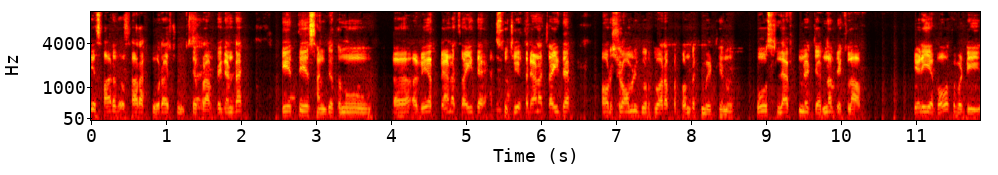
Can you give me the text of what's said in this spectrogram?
ਇਹ ਸਾਰਾ ਦਾ ਸਾਰਾ ਕੋਰਾ ਝੂਠ ਤੇ ਪ੍ਰਾਪੇਗੰਡਾ ਹੈ। ਇਹ ਤੇ ਸੰਗਤ ਨੂੰ ਅਵੇਅਰ ਰਹਿਣਾ ਚਾਹੀਦਾ ਸੁਚੇਤ ਰਹਿਣਾ ਚਾਹੀਦਾ ਔਰ ਸ਼੍ਰੋਮਣੀ ਗੁਰਦੁਆਰਾ ਪ੍ਰਬੰਧਕ ਕਮੇਟੀ ਨੂੰ ਉਸ ਲੈਫਟੀਨੈਂਟ ਜਨਰਲ ਦੇ ਖਿਲਾਫ ਜਿਹੜੀ ਹੈ ਬਹੁਤ ਵੱਡੀ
